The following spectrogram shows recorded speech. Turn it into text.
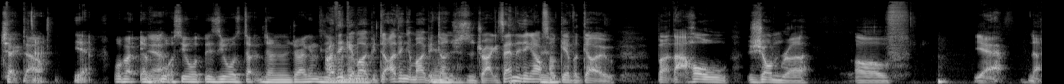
Checked out. yeah. What about uh, Yeah. what's your? Is yours Dungeons and Dragons? I think it might be. I think it might be Dungeons and Dragons. Anything else, I'll give a go. But that whole genre of, yeah, no,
